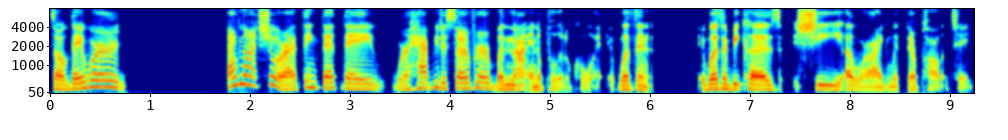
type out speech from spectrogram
so they were I'm not sure. I think that they were happy to serve her, but not in a political way. It wasn't it wasn't because she aligned with their politics.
